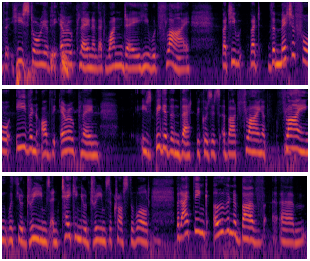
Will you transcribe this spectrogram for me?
the his story of the aeroplane and that one day he would fly, but he but the metaphor even of the aeroplane is bigger than that because it's about flying a, flying with your dreams and taking your dreams across the world. But I think over and above um,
